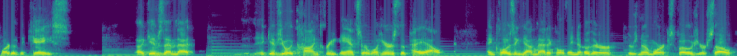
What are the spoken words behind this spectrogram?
part of the case uh, gives them that it gives you a concrete answer. Well, here's the payout and closing down medical. They know there there's no more exposure. So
